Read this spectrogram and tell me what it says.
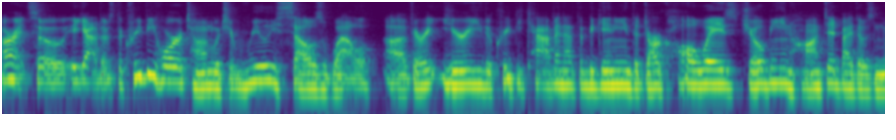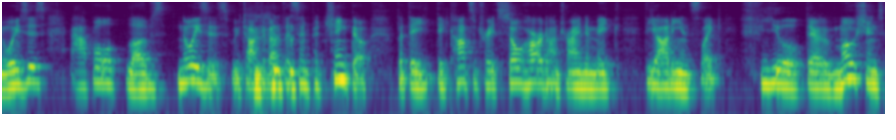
All right, so yeah, there's the creepy horror tone, which it really sells well. Uh, very eerie, the creepy cabin at the beginning, the dark hallways, Joe being haunted by those noises. Apple loves noises. We've talked about this in Pachinko, but they they concentrate so hard on trying to make the audience like feel their emotions,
